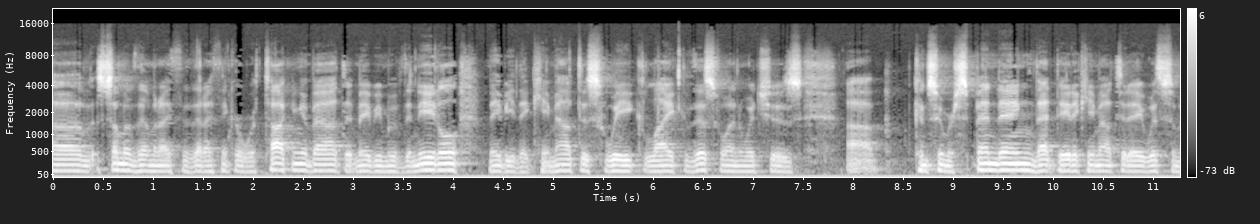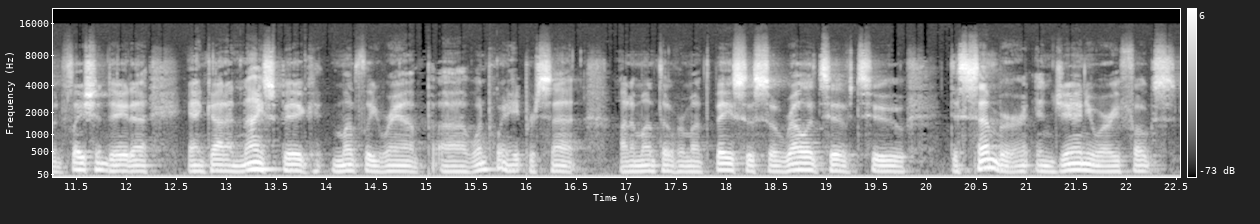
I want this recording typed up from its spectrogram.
of some of them that I, th that I think are worth talking about that maybe move the needle. Maybe they came out this week, like this one, which is uh, consumer spending. That data came out today with some inflation data and got a nice big monthly ramp, 1.8% uh, on a month over month basis. So, relative to December in January, folks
